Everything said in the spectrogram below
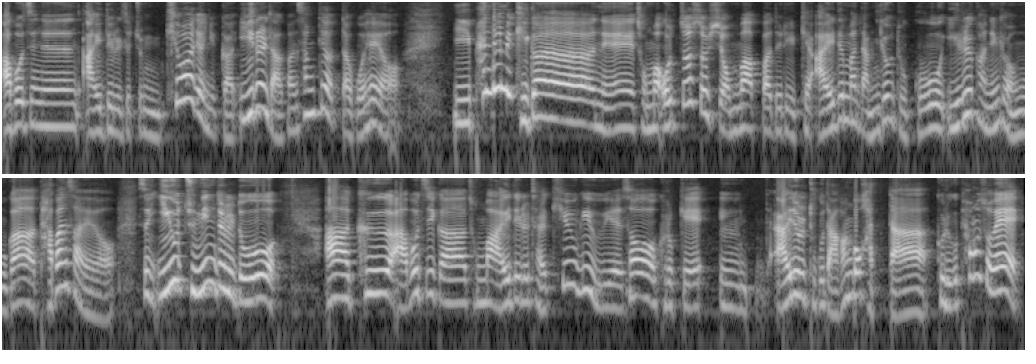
아버지는 아이들을 이제 좀 키워야 되니까 일을 나간 상태였다고 해요. 이 팬데믹 기간에 정말 어쩔 수 없이 엄마 아빠들이 이렇게 아이들만 남겨두고 일을 가는 경우가 다반사예요. 그래서 이웃 주민들도 아, 그 아버지가 정말 아이들을 잘 키우기 위해서 그렇게 음, 아이들을 두고 나간 것 같다. 그리고 평소에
